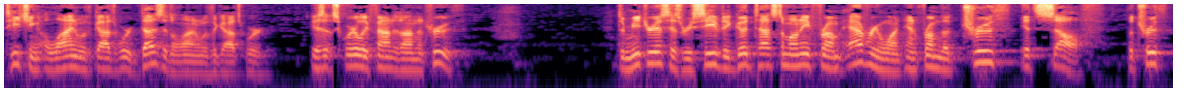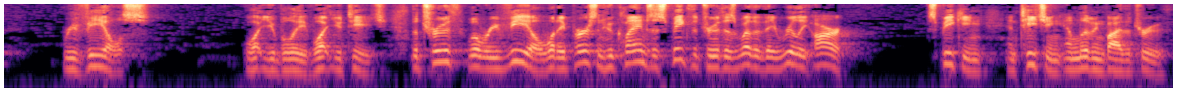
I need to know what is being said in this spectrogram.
teaching align with God's word? Does it align with God's word? Is it squarely founded on the truth? Demetrius has received a good testimony from everyone and from the truth itself. The truth reveals what you believe, what you teach. The truth will reveal what a person who claims to speak the truth is whether they really are speaking and teaching and living by the truth.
